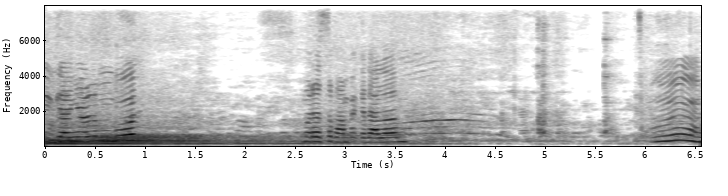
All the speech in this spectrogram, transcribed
Iganya lembut. Meresap sampai ke dalam. Hmm.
